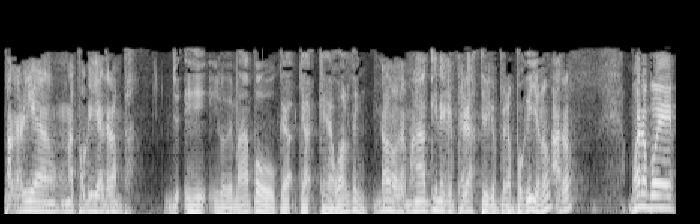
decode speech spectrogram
pagaría unas poquillas trampa. Y, y lo demás, pues, que, que, que aguarden. No, lo demás tiene que esperar. Tiene que esperar un poquillo, ¿no? Claro. Bueno, pues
